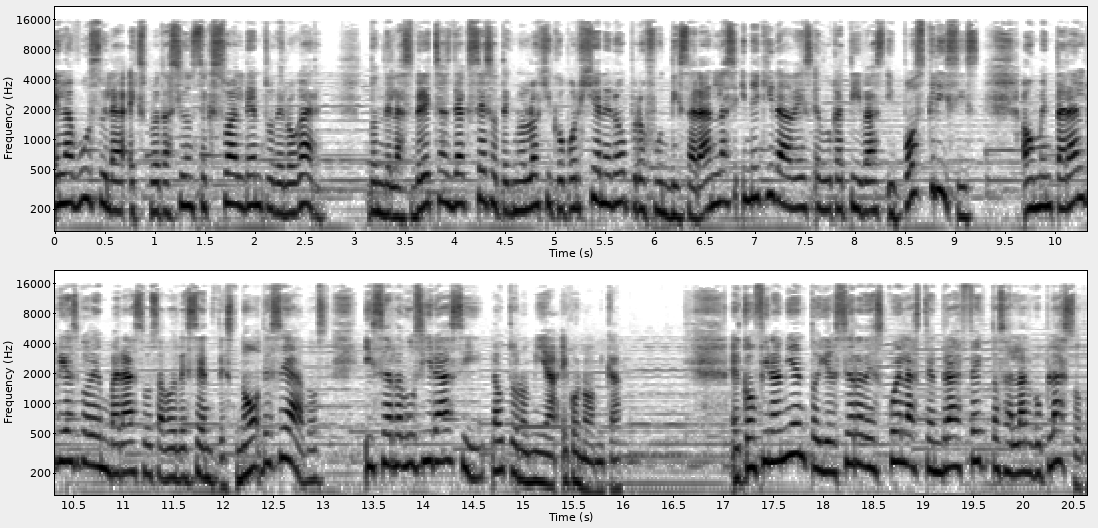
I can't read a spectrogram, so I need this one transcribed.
el abuso y la explotación sexual dentro del hogar, donde las brechas de acceso tecnológico por género profundizarán las inequidades educativas y post-crisis, aumentará el riesgo de embarazos adolescentes no deseados y se reducirá así la autonomía económica. El confinamiento y el cierre de escuelas tendrá efectos a largo plazo.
